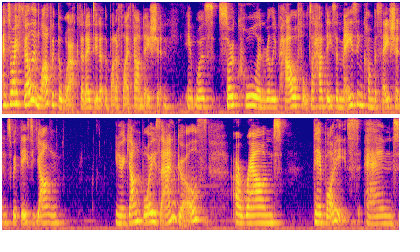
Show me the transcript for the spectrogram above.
and so I fell in love with the work that I did at the Butterfly Foundation. It was so cool and really powerful to have these amazing conversations with these young, you know, young boys and girls around their bodies and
